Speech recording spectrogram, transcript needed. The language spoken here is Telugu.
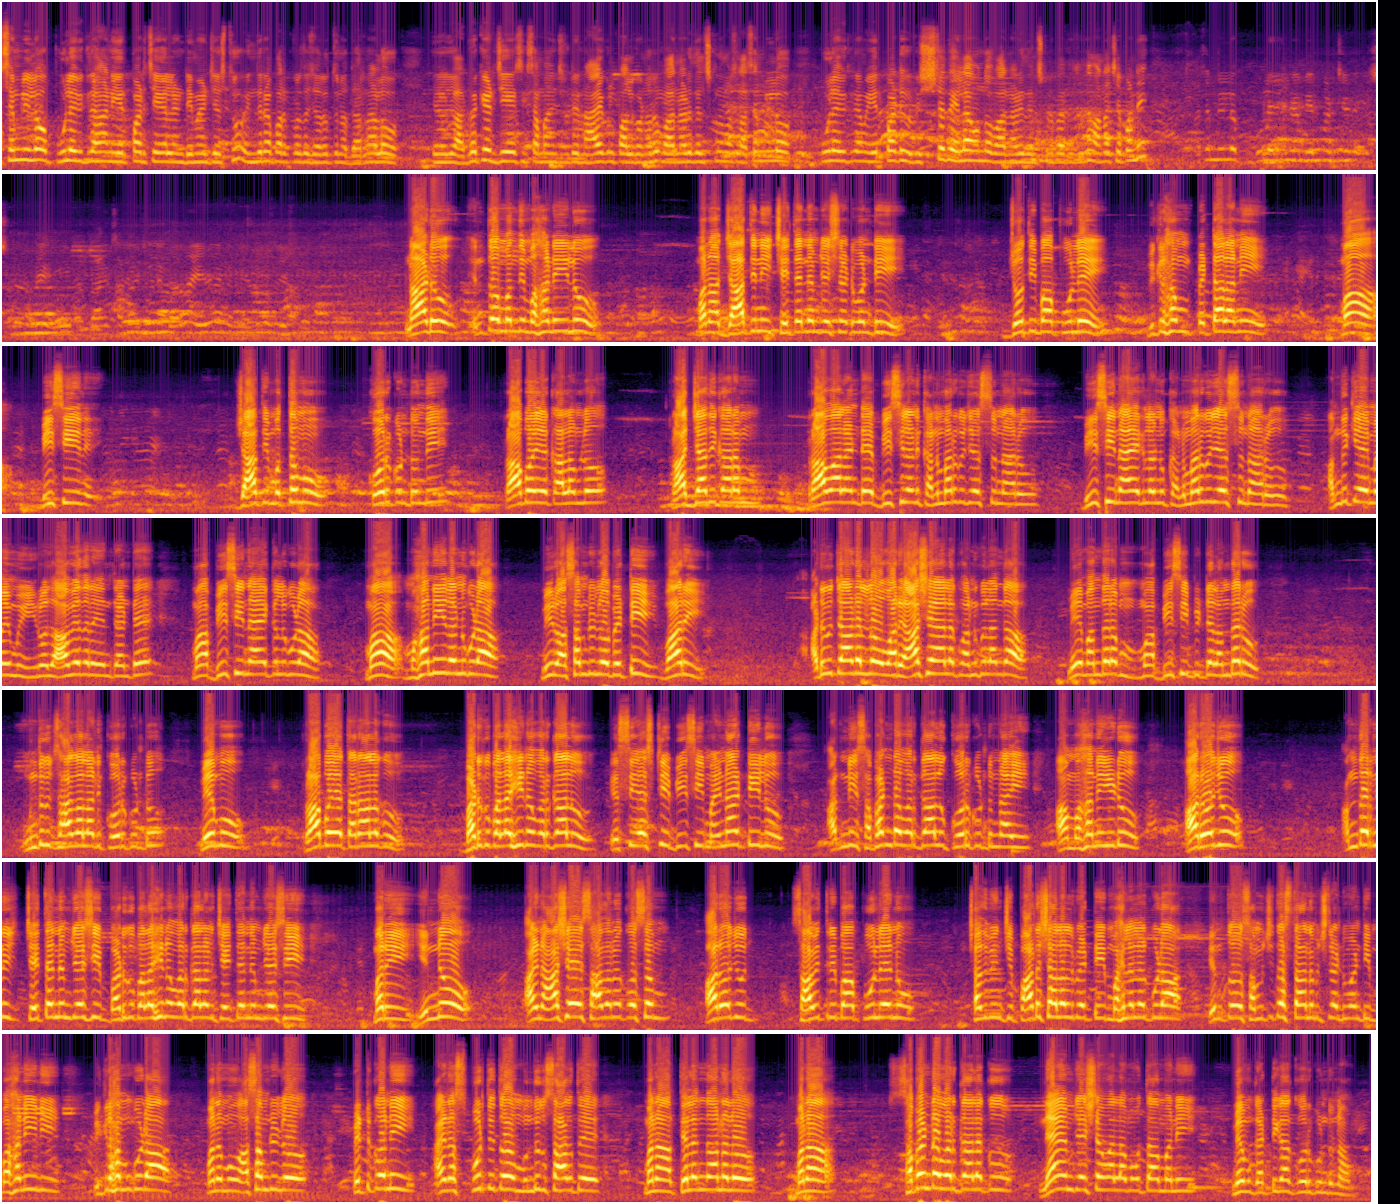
అసెంబ్లీలో పూల విగ్రహాన్ని ఏర్పాటు చేయాలని డిమాండ్ చేస్తూ ఇందిరా పార్క్ వద్ద జరుగుతున్న ధర్నాలో ఈరోజు అడ్వకేట్ జేఏసీకి సంబంధించిన నాయకులు పాల్గొన్నారు. వారిని అడిగి తెలుసుకుందాం. అసలు అసెంబ్లీలో పూల విగ్రహం ఏర్పాటు విశిష్టత ఎలా ఉందో వారిని అడిగి తెలుసుకునే ప్రయత్నం చేద్దాం. అన్న చెప్పండి. అసెంబ్లీలో పూల విగ్రహం ఏర్పాటు చేయడం నాడు ఎంతోమంది మహనీయులు మన జాతిని చైతన్యం చేసినటువంటి జ్యోతిబా పూలే విగ్రహం పెట్టాలని మా బీసీ జాతి మొత్తము కోరుకుంటుంది. రాబోయే కాలంలో రాజ్యాధికారం రావాలంటే బీసీలను కనుమరుగు చేస్తున్నారు. బీసీ నాయకులను కనుమరుగు చేస్తున్నారు. అందుకే మేము ఈరోజు ఆవేదన ఏంటంటే మా బీసీ నాయకులు కూడా మా మహనీయులను కూడా మీరు అసెంబ్లీలో పెట్టి వారి అడుగుజాడల్లో వారి ఆశయాలకు అనుగుణంగా మేమందరం మా బీసీ బిడ్డలందరూ ముందుకు సాగాలని కోరుకుంటూ మేము రాబోయే తరాలకు బడుగు బలహీన వర్గాలు ఎస్సీ ఎస్టీ బీసీ మైనార్టీలు అన్ని సబండ వర్గాలు కోరుకుంటున్నాయి. ఆ మహనీయుడు ఆ రోజు అందరినీ చైతన్యం చేసి బడుగు బలహీన వర్గాలను చైతన్యం చేసి మరి ఎన్నో ఆయన ఆశయ సాధన కోసం ఆ రోజు సావిత్రిబా పూలేను చదివించి పాఠశాలలు పెట్టి మహిళలకు కూడా ఎంతో సముచిత స్థానం ఇచ్చినటువంటి మహనీయుని విగ్రహం కూడా మనము అసెంబ్లీలో పెట్టుకొని ఆయన స్ఫూర్తితో ముందుకు సాగితే మన తెలంగాణలో మన సబండ వర్గాలకు న్యాయం చేసిన వాళ్ళం అవుతామని మేము గట్టిగా కోరుకుంటున్నాం.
